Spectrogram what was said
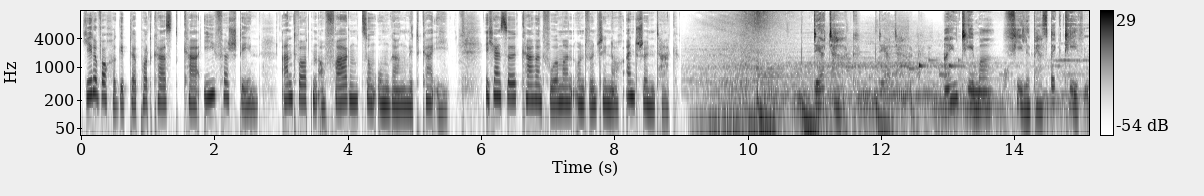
Jede Woche gibt der Podcast KI verstehen. Antworten auf Fragen zum Umgang mit KI. Ich heiße Karin Fuhrmann und wünsche Ihnen noch einen schönen Tag. Der Tag. Der Tag. Ein Thema, viele Perspektiven.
